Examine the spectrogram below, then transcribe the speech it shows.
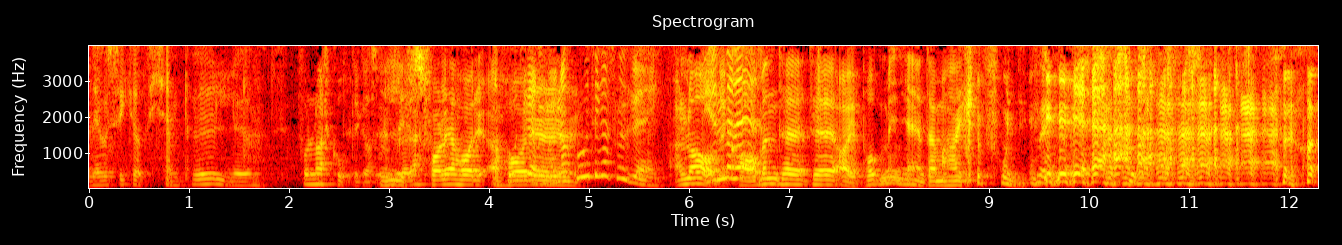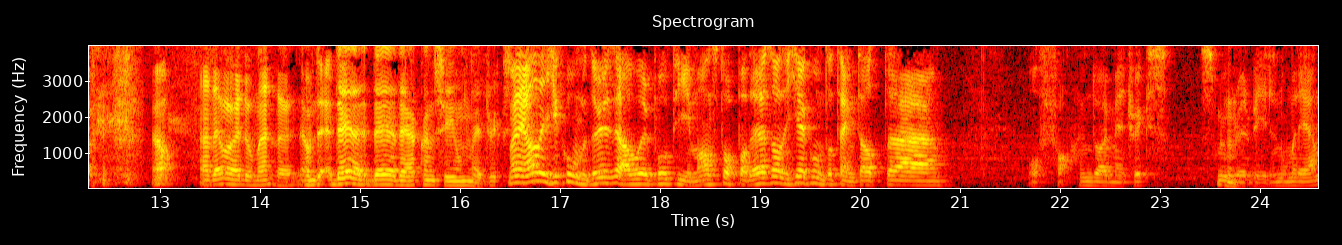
det er jo sikkert kjempelurt. For narkotikasmuglere. Livsfarlig. Jeg har, jeg har Narkotikasmugling? Det. Ladekabelen til, til iPoden min er en av dem jeg har ikke funnet. ja. Ja, det var jo dumme Ja, det, er det det jeg kan si om Matrix. Men jeg hadde ikke kommet til, hvis jeg hadde vært politimann og stoppa det, så hadde ikke jeg kommet til å tenke at eh, Å, faen, du er Matrix. Smuglerbil nummer én.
